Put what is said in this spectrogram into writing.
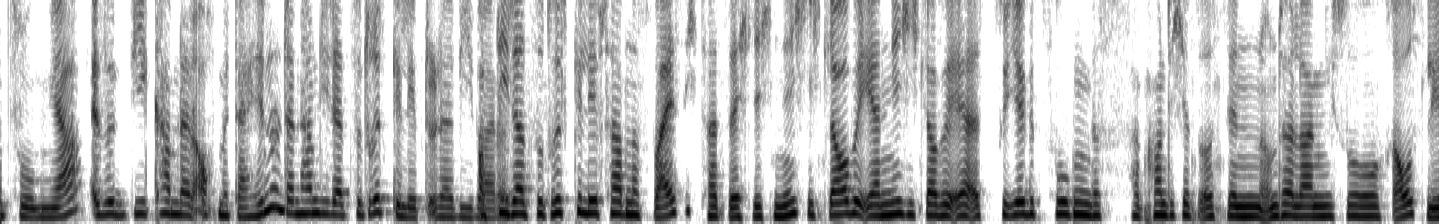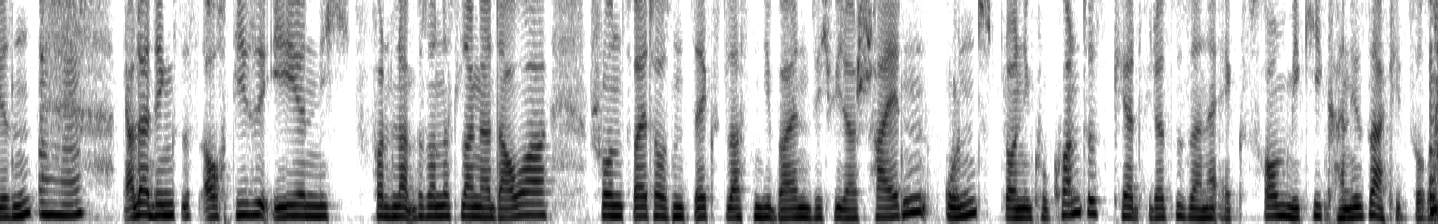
gezogen, ja? Also die kam dann auch mit dahin und dann haben die da zu dritt gelebt oder wie war Ob das? die da zu dritt gelebt haben, das weiß ich tatsächlich nicht. Ich glaube eher nicht. Ich glaube, er ist zu ihr gezogen. Das konnte ich jetzt aus den Unterlagen nicht so rauslesen. Mhm. Allerdings ist auch diese Ehe nicht von besonders langer Dauer. Schon 2006 lassen die beiden sich wieder scheiden und Lonnie Kokontes kehrt wieder zu seiner Ex-Frau Miki Kanezaki zurück.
